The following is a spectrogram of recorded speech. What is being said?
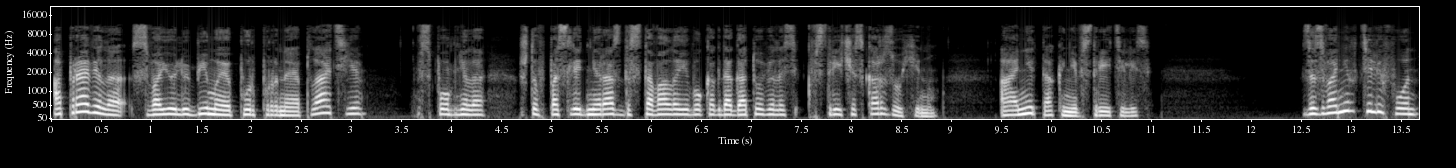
оправила свое любимое пурпурное платье, вспомнила, что в последний раз доставала его, когда готовилась к встрече с Корзухиным, а они так и не встретились. Зазвонил телефон.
